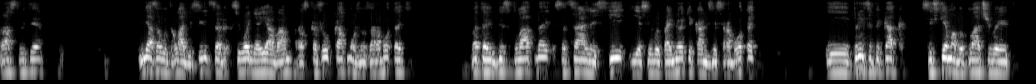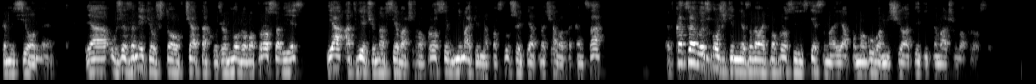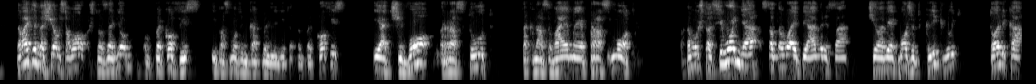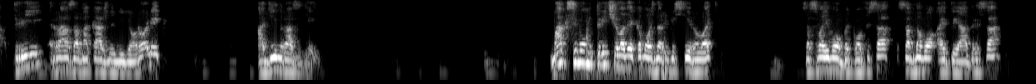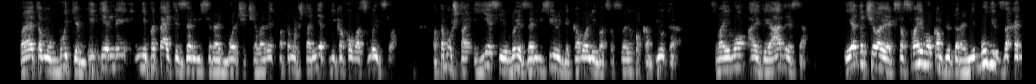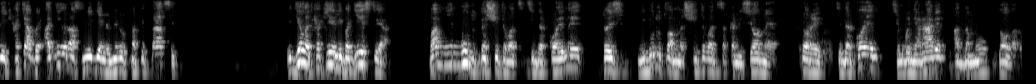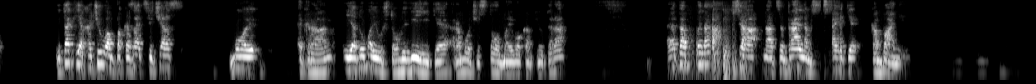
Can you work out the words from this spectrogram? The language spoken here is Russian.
Здравствуйте. Меня зовут Владимир Сильцер. Сегодня я вам расскажу, как можно заработать в этой бесплатной социальной сети, если вы поймете, как здесь работать и, в принципе, как система выплачивает комиссионные. Я уже заметил, что в чатах уже много вопросов есть. Я отвечу на все ваши вопросы. Внимательно послушайте от начала до конца. В конце вы сможете мне задавать вопросы, естественно, я помогу вам еще ответить на ваши вопросы. Давайте начнем с того, что зайдем в бэк-офис и посмотрим, как выглядит этот бэк-офис и от чего растут так называемые просмотры. Потому что сегодня с одного IP-адреса человек может кликнуть только три раза на каждый видеоролик, один раз в день. Максимум три человека можно регистрировать со своего бэк-офиса, с одного IP-адреса. Поэтому будьте бдительны, не пытайтесь зарегистрировать больше человек, потому что нет никакого смысла. Потому что если вы зарегистрируете кого-либо со своего компьютера, своего IP-адреса, и этот человек со своего компьютера не будет заходить хотя бы один раз в неделю, минут на 15, и делать какие-либо действия, вам не будут насчитываться циберкоины, то есть не будут вам насчитываться комиссионные, которые циберкоин сегодня равен одному доллару. Итак, я хочу вам показать сейчас мой экран. Я думаю, что вы видите рабочий стол моего компьютера. Это мы находимся на центральном сайте компании.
